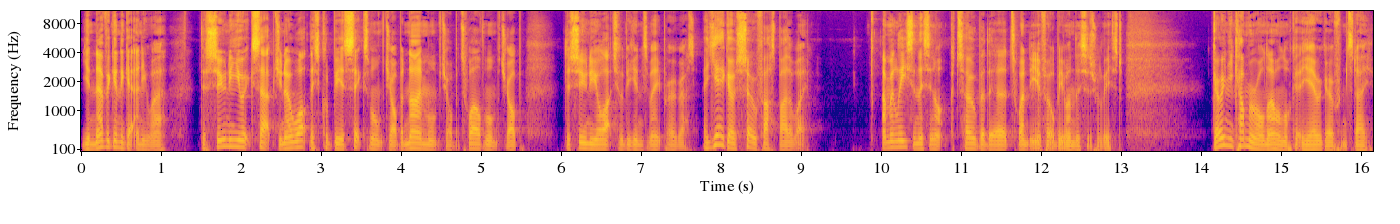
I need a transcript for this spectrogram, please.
you're never going to get anywhere. The sooner you accept, you know what, this could be a six month job, a nine month job, a 12 month job, the sooner you'll actually begin to make progress. A year goes so fast, by the way. I'm releasing this in October the 20th, it'll be when this is released. Go in your camera roll now and look at a year ago from today.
